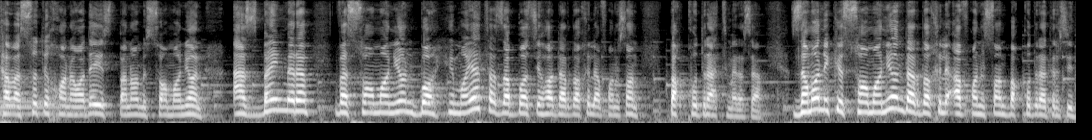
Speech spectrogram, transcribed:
توسط خانواده است به نام سامانیان از بین میره و سامانیان با حمایت از عباسی ها در داخل افغانستان به قدرت می‌رسه. زمانی که سامانیان در داخل افغانستان به قدرت رسید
